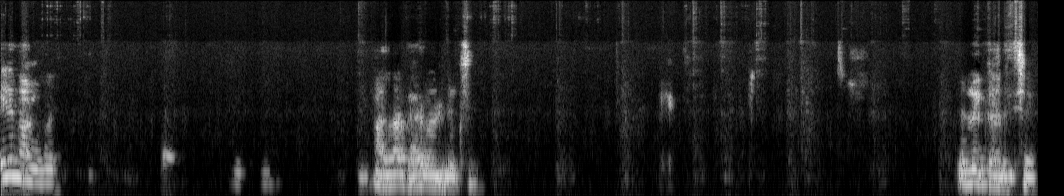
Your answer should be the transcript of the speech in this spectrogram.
இது நாங்க நல்லா காய் வந்துச்சு புளி கரைச்சல்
